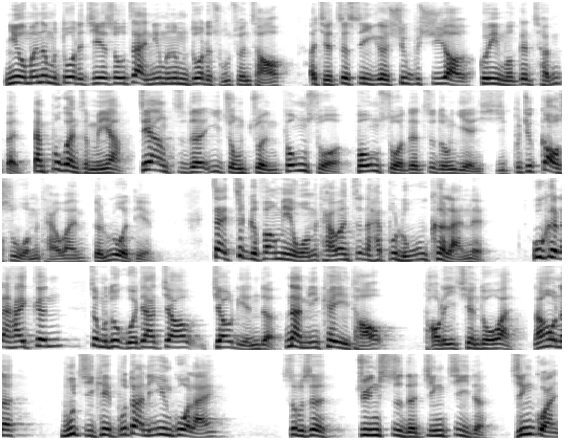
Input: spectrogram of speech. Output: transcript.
你有没有那么多的接收站？你有没有那么多的储存槽？而且这是一个需不需要规模跟成本？但不管怎么样，这样子的一种准封锁、封锁的这种演习，不就告诉我们台湾的弱点？在这个方面，我们台湾真的还不如乌克兰呢。乌克兰还跟这么多国家交交联的难民可以逃，逃了一千多万，然后呢，补给可以不断的运过来。是不是军事的、经济的？尽管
